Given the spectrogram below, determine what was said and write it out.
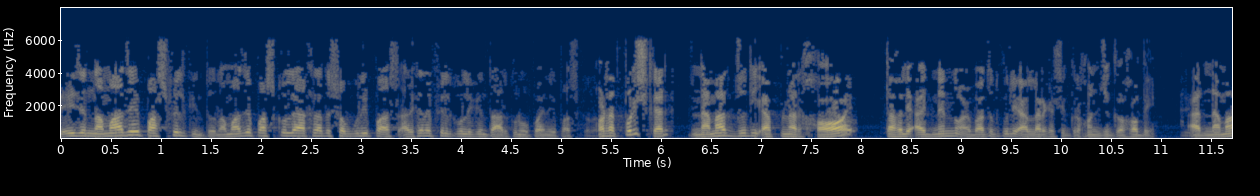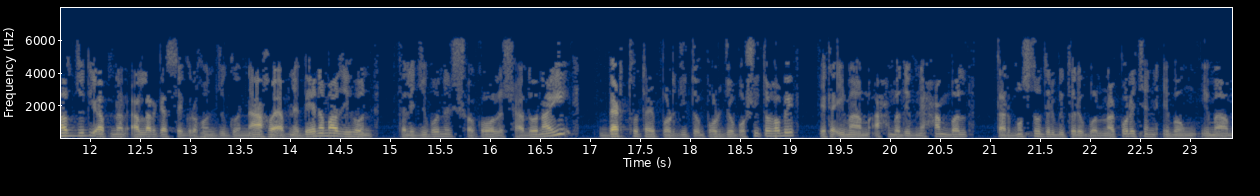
এই যে নামাজে পাশ ফেল কিন্তু নামাজে পাশ করলে আখরাতে সবগুলি পাস আর এখানে ফেল করলে কিন্তু আর কোনো উপায় নেই পাস করা অর্থাৎ পরিষ্কার নামাজ যদি আপনার হয় তাহলে অন্যান্য আবাদতগুলি আল্লাহর কাছে গ্রহণযোগ্য হবে। আর নামাজ যদি আপনার আল্লাহর কাছে গ্রহণযোগ্য না হয়, আপনি বেনামাজি হন, তাহলে জীবনের সকল সাধনাই ব্যর্থতায় পর্যিত পর্যবসিত হবে, যেটা ইমাম আহমদ ইবনে হাম্বল তার মুসনদের ভিতরে বর্ণনা করেছেন এবং ইমাম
